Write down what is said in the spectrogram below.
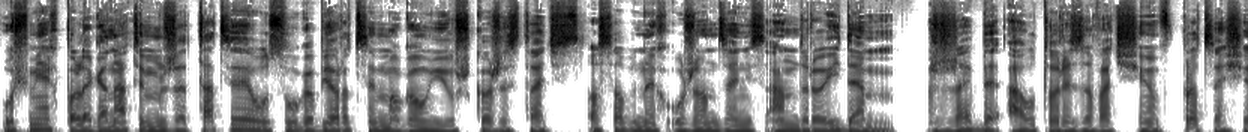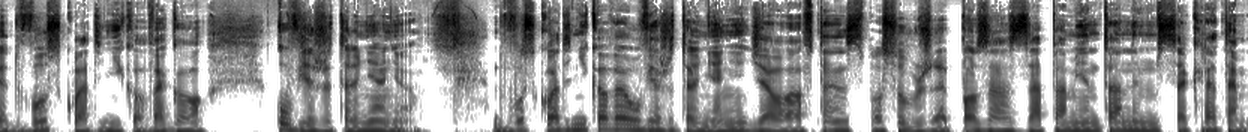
Uśmiech polega na tym, że tacy usługobiorcy mogą już korzystać z osobnych urządzeń z Androidem, żeby autoryzować się w procesie dwuskładnikowego uwierzytelniania. Dwuskładnikowe uwierzytelnianie działa w ten sposób, że poza zapamiętanym sekretem,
